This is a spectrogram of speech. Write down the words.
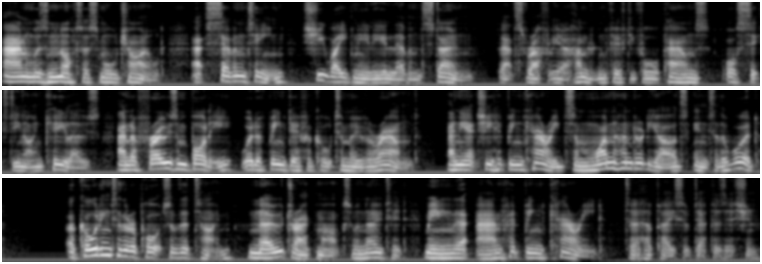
Anne was not a small child. At 17, she weighed nearly 11 stone. That's roughly 154 pounds or 69 kilos, and a frozen body would have been difficult to move around, and yet she had been carried some 100 yards into the wood. According to the reports of the time, no drag marks were noted, meaning that Anne had been carried to her place of deposition.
